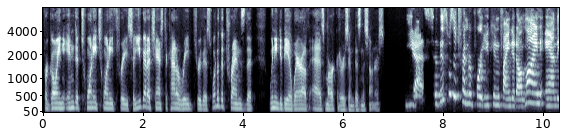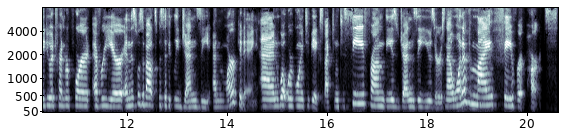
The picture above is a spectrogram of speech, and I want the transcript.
for going into 2023. So you got a chance to kind of read through this. What are the trends that we need to be aware of as marketers and business owners? Yes. So this was a trend report. You can find it online, and they do a trend report every year. And this was about specifically Gen Z and marketing and what we're going to be expecting to see from these Gen Z users. Now, one of my favorite parts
